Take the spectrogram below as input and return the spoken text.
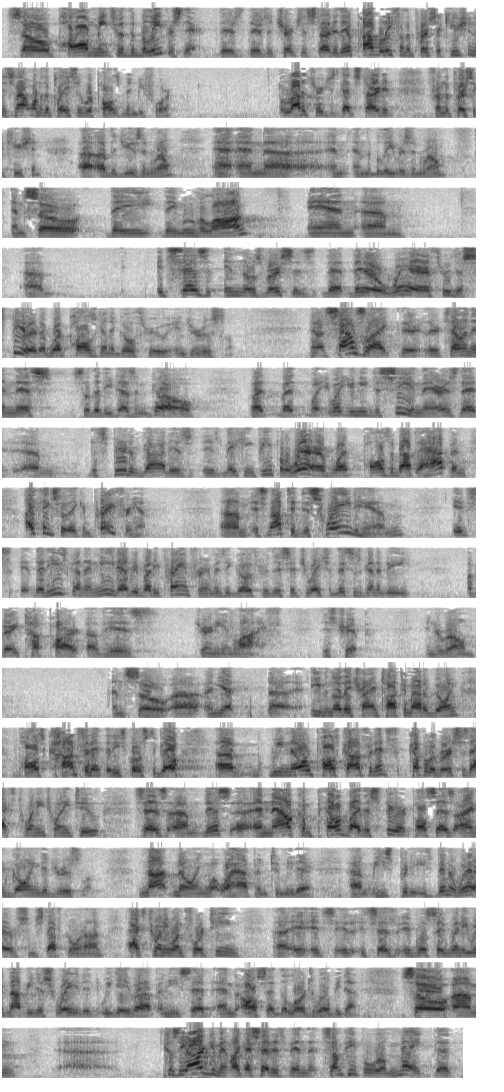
So Paul meets with the believers there. There's there's a church that started there, probably from the persecution. It's not one of the places where Paul's been before. A lot of churches got started from the persecution uh, of the Jews in Rome and and, uh, and and the believers in Rome, and so they they move along and um, um, it says in those verses that they're aware through the Spirit of what Paul's going to go through in Jerusalem. Now it sounds like they're, they're telling him this so that he doesn't go, but, but what, what you need to see in there is that um, the Spirit of God is, is making people aware of what Paul's about to happen, I think so they can pray for him. um, it's not to dissuade him. It's that he's going to need everybody praying for him as he goes through this situation. This is going to be a very tough part of his journey in life, this trip into Rome. And so, uh, and yet, uh, even though they try and talk him out of going, Paul's confident that he's supposed to go. Um, we know Paul's confidence. A couple of verses, Acts 20, 22, says um, this, uh, and now compelled by the Spirit, Paul says, I am going to Jerusalem not knowing what will happen to me there. Um, he's pretty. He's been aware of some stuff going on. Acts twenty one fourteen. Uh, it, it, it, says it will say when he would not be dissuaded, we gave up, and he said, and all said, the Lord's will be done. So. Um, because uh, the argument, like I said, has been that some people will make that,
